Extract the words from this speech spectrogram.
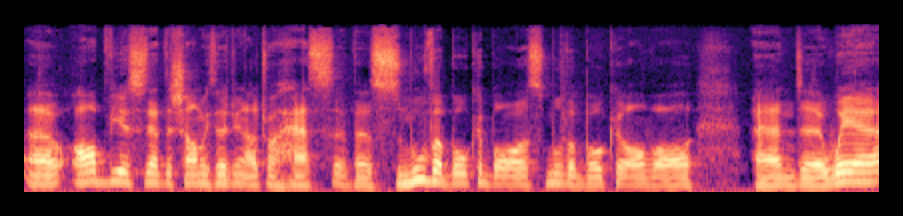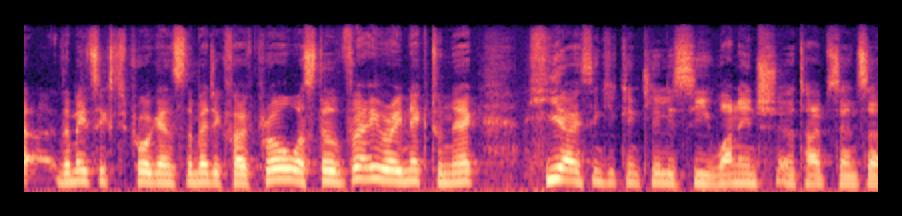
uh, obvious that the Xiaomi 13 Ultra has the smoother bokeh ball smoother bokeh overall and uh, where the Mate 60 Pro against the Magic 5 Pro was still very, very neck to neck, here I think you can clearly see one inch uh, type sensor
